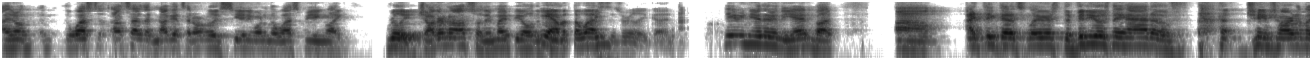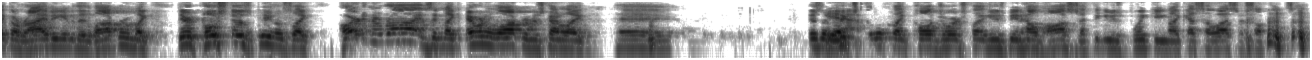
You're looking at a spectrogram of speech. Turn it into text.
I don't. The West outside of the Nuggets, I don't really see anyone in the West being like really juggernaut. So they might be able to. Yeah, but the West is really good. Maybe near there in the end, but uh, I think that it's hilarious. The videos they had of James Harden like arriving into the locker room, like they're posting those videos like Harden arrives, and like everyone in the locker room is kind of like, hey, there's a yeah. picture that looked like Paul George like he was being held hostage. I think he was blinking like SOS or something. So,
